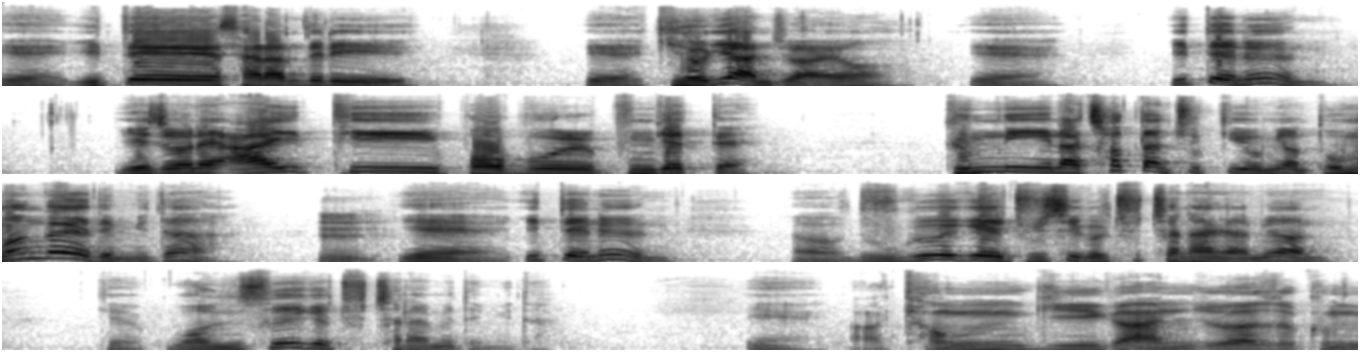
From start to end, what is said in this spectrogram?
예, 이때 사람들이 예, 기억이 안 좋아요. 예, 이때는 예전에 IT 버블 붕괴 때 금리나 첫 단축 끼우면 도망가야 됩니다. 음. 예, 이때는 어, 누구에게 주식을 추천하냐면 예, 원수에게 추천하면 됩니다. 예, 아, 경기가 안 좋아서 금리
